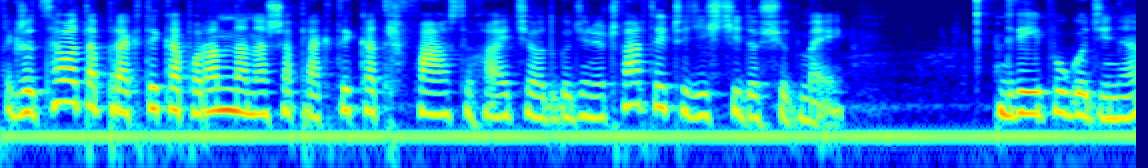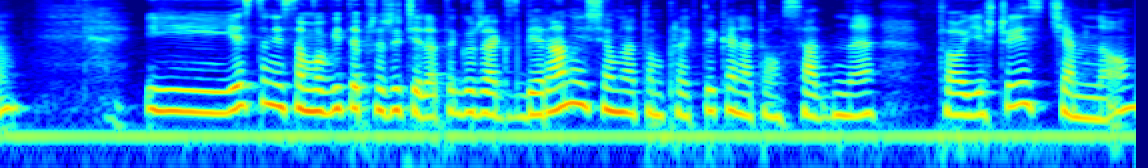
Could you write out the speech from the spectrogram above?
Także cała ta praktyka, poranna nasza praktyka trwa, słuchajcie, od godziny 4.30 do 7.00. 2,5 godziny. I jest to niesamowite przeżycie, dlatego że jak zbieramy się na tą praktykę, na tą sadnę, to jeszcze jest ciemno.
